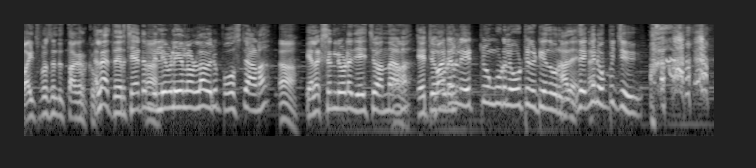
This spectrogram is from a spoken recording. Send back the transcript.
വൈസ് പ്രസിഡന്റ് തകർക്കും. അല്ല തീർച്ചയായിട്ടും വെല്ലുവിളികളുള്ള ഒരു പോസ്റ്റ് ആണ്. ഇലക്ഷനിലൂടെ ജയിച്ചു വന്നാണ് ഏറ്റവും കൂടുതൽ ഏറ്റവും കൂടുതൽ വോട്ട് കിട്ടിയെന്ന് പറഞ്ഞു. അതെ. ഇത് എങ്ങനെ ഒപ്പിച്ച്?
